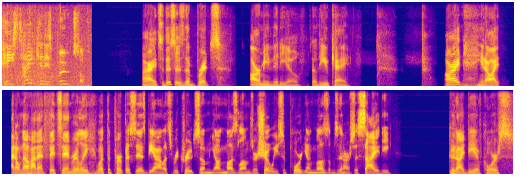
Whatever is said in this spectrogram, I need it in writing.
He's taken his boots off. All right, so this is the Brits Army video. So the UK. All right, you know, I I don't know how that fits in really, what the purpose is beyond let's recruit some young Muslims or show we support young Muslims in our society. Good idea, of course.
